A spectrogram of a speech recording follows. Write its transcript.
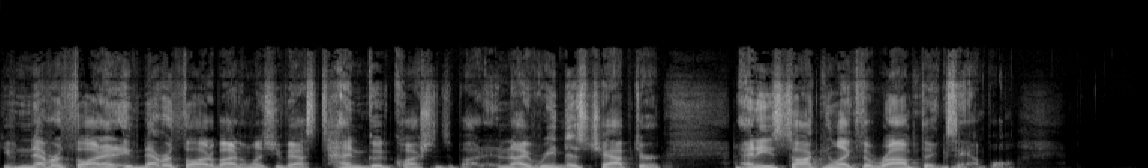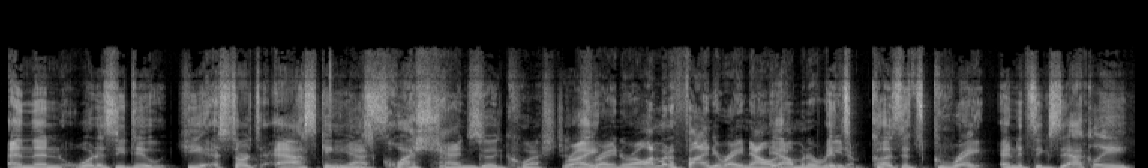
You've never thought you've never thought about it unless you've asked 10 good questions about it. And I read this chapter and he's talking like the Ramtha example. And then what does he do? He starts asking these questions. 10 good questions Right? right in a row. I'm going to find it right now and I'm going to read them. because it's great and it's exactly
